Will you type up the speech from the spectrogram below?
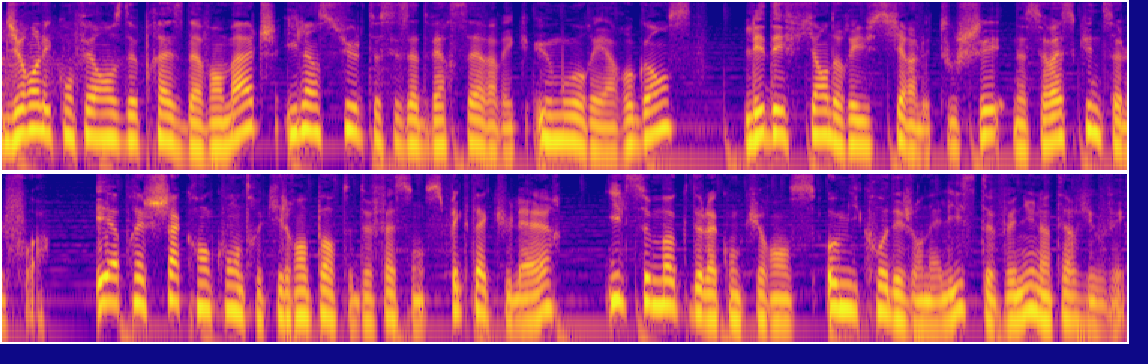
Durant les conférences de presse d'avant-match, il insulte ses adversaires avec humour et arrogance, les défiant de réussir à le toucher ne serait-ce qu'une seule fois. Et après chaque rencontre qu'il remporte de façon spectaculaire, il se moque de la concurrence au micro des journalistes venus l'interviewer.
